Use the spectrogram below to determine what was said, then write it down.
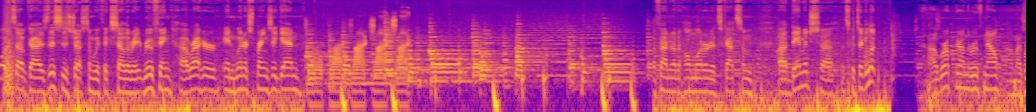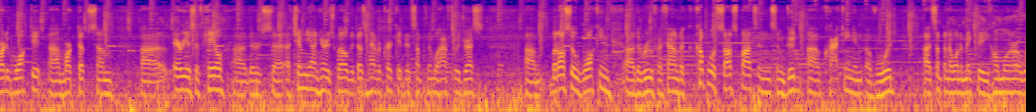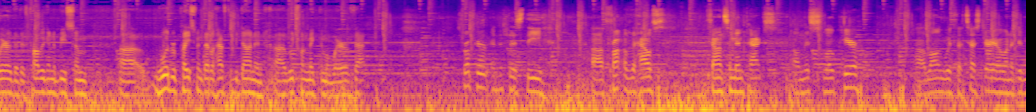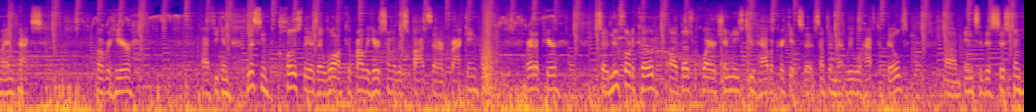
What's up guys, this is Justin with Accelerate Roofing. Uh, we're out here in Winter Springs again. I found another homeowner that's got some uh, damage. Uh, let's go take a look. Uh, we're up here on the roof now. Um, I've already walked it, uh, marked up some uh, areas of hail. there's a chimney on here as well that doesn't have a cricket. That's something that we'll have to address. Um, but also walking the roof, I found a couple of soft spots and some good cracking of wood. Uh, it's something I want to make the homeowner aware that there's probably going to be some uh, wood replacement that'll have to be done and uh, we just want to make them aware of that. So up here, and this is the uh, front of the house. Found some impacts on this slope here, uh, along with a test area when I did my impacts over here. Uh, if you can listen closely as I walk, you'll probably hear some of the spots that are cracking. Right up here, so new Florida code uh, does require chimneys to have a cricket, so it's something that we will have to build um, into this system.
